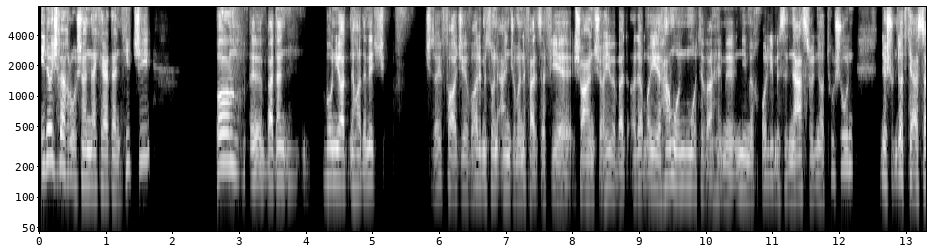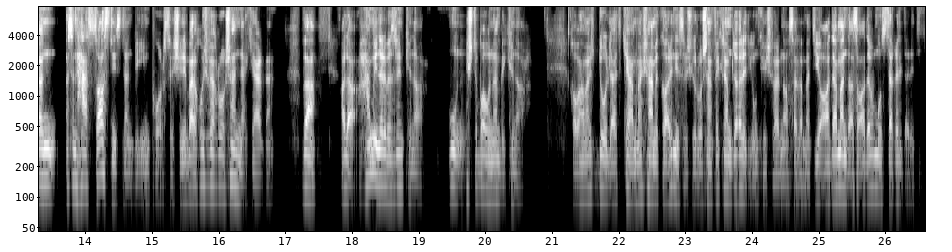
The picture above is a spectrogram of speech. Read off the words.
اینو هیچ وقت روشن نکردن. هیچی با بعدا بنیاد نهادن چیزای فاجعه واری مثل انجمن فلسفی شاهنشاهی و بعد آدمای همون متوهم نیمه خلی مثل نصر و اینا توشون نشون داد که اصلا اصلا حساس نیستن به این پرسش. یعنی برای خودش وقت روشن نکردن. و حالا همین رو بذاریم کنار. اون اشتباه اونم به کنار. خب همش دولت که همش همه کاری نیستش که روشن فکرم داره دیگه اون کشور ناسلامتی. آدم اصلا آدم مستقل داره دیگه.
